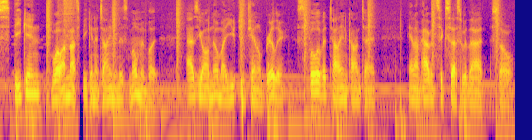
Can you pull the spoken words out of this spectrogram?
speaking. Well, I'm not speaking Italian in this moment, but as you all know, my YouTube channel, Brilla, is full of Italian content, and I'm having success with that. So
